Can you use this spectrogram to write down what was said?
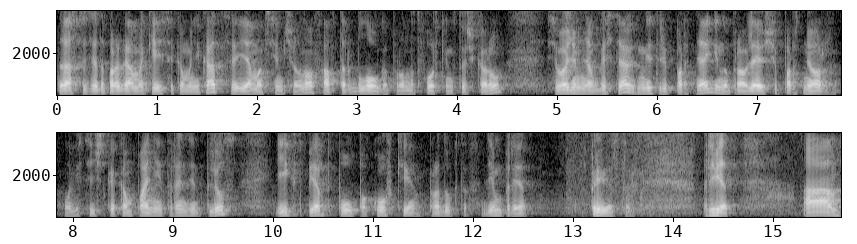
Здравствуйте, это программа «Кейсы коммуникации». Я Максим Чернов, автор блога pronetworking.ru. Сегодня у меня в гостях Дмитрий Портнягин, управляющий партнер логистической компании Transit Plus и эксперт по упаковке продуктов. Дим, привет. Приветствую. Привет. А,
